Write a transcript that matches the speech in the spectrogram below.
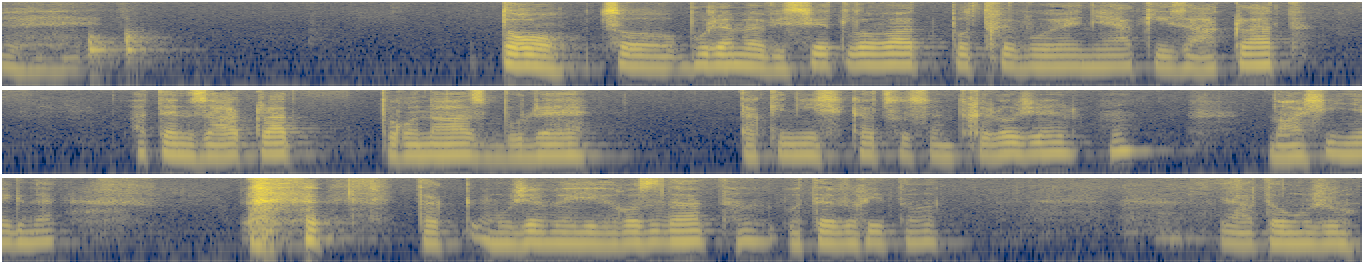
eh, to, co budeme vysvětlovat, potřebuje nějaký základ a ten základ pro nás bude ta knížka, co jsem přeložil. Hm? Máš ji někde? tak můžeme ji rozdat, hm? otevřít to. Já to můžu.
